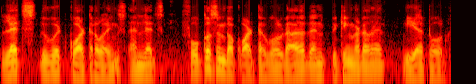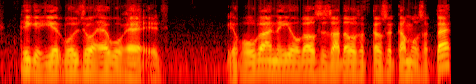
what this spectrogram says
let's do it quarter wise and let's focus on the quarter goal rather than picking out a year goal. ठीक है, year goal जो है वो है it- ये होगा नहीं होगा उससे ज़्यादा हो सकता है उससे कम हो सकता है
